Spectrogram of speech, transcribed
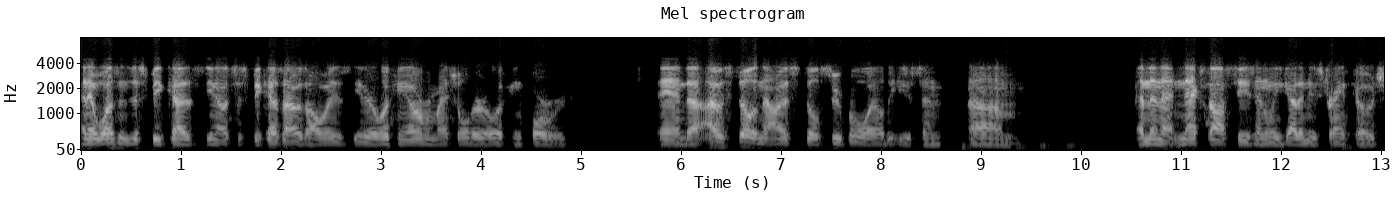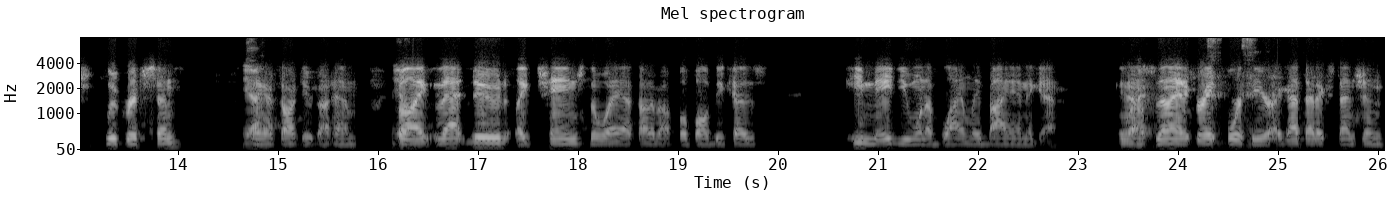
And it wasn't just because, you know, it's just because I was always either looking over my shoulder or looking forward. And uh, I was still, no, I was still super loyal to Houston. Um, and then that next off season, we got a new strength coach, Luke Richardson. Yeah. I think I've talked to you about him. Yeah. But like that dude, like changed the way I thought about football because he made you want to blindly buy in again. You know, right. so then I had a great fourth year. I got that extension,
